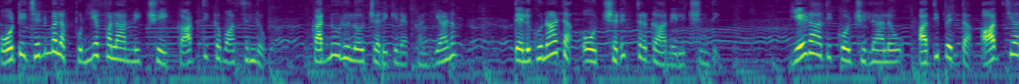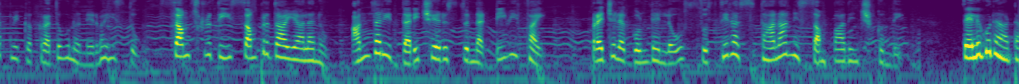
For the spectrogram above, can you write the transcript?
కోటి జన్మల పుణ్యఫలాన్నిచ్చే కార్తీక మాసంలో కర్నూలులో జరిగిన కళ్యాణం తెలుగునాట ఓ చరిత్రగా నిలిచింది. ఏడాదికో జిల్లాలో అతిపెద్ద ఆధ్యాత్మిక క్రతువును నిర్వహిస్తూ సంస్కృతి సంప్రదాయాలను అందరి దరిచేరుస్తున్న టీవీ ఫైవ్ ప్రజల గుండెల్లో సుస్థిర స్థానాన్ని సంపాదించుకుంది. తెలుగునాట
